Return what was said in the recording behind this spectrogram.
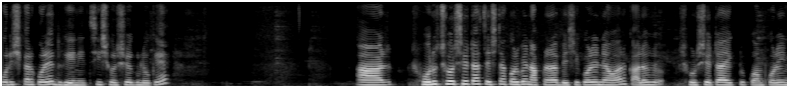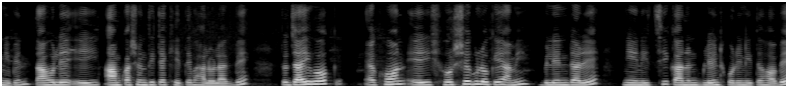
পরিষ্কার করে ধুয়ে নিচ্ছি সর্ষেগুলোকে। আর হলুদ সর্ষেটা চেষ্টা করবেন আপনারা বেশি করে নেওয়ার, কালো সর্ষেটা একটু কম করেই নেবেন, তাহলে এই আম কাসন্দিটা খেতে ভালো লাগবে। তো যাই হোক, এখন এই সর্ষেগুলোকে আমি ব্লেন্ডারে নিয়ে নিচ্ছি, কারণ ব্লেন্ড করে নিতে হবে।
